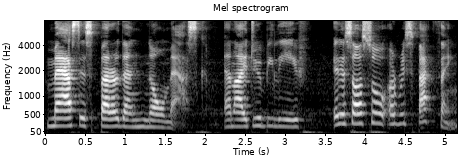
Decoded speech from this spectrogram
mask is better than no mask, and I do believe it is also a respect thing.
